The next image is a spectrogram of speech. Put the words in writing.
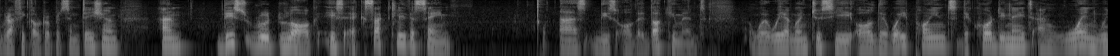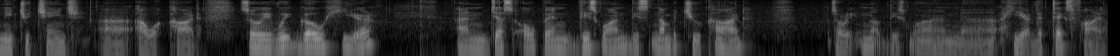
graphical representation and this root log is exactly the same as this other document where we are going to see all the waypoints, the coordinates and when we need to change uh, our card. So if we go here and just open this one, this number two card, sorry, not this one, uh, here, the text file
